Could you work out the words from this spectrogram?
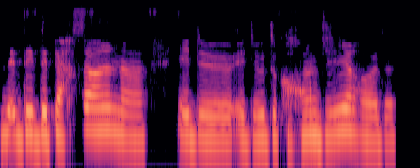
des, des, personnes et, de, et de, grandir, de,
